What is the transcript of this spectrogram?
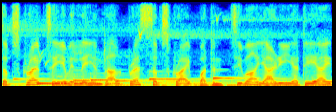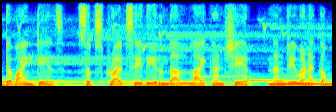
சப்ஸ்கிரைப் செய்யவில்லை என்றால் பிரஸ் subscribe button Siva Yazhi at AI divine tales subscribe செய்து இருந்தால் லைக் அண்ட் ஷேர் நன்றி வணக்கம்.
